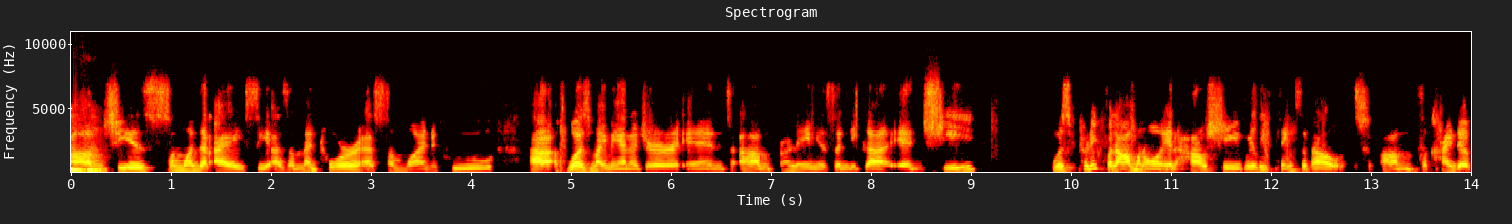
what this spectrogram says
Mm-hmm. Um, she is someone that I see as a mentor, as someone who uh, was my manager, and um, her name is Anika, and she was pretty phenomenal in how she really thinks about um, the kind of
